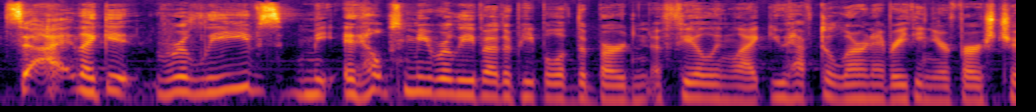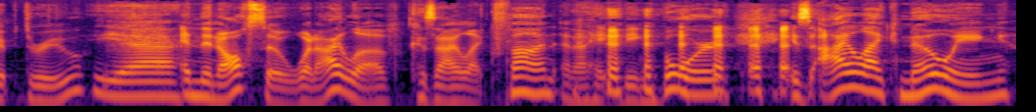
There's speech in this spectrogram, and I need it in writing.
So, I, like, it relieves me, it helps me relieve other people of the burden of feeling like you have to learn everything your first trip through. Yeah. And then also, what I love, because I like fun and I hate being bored, is I like knowing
